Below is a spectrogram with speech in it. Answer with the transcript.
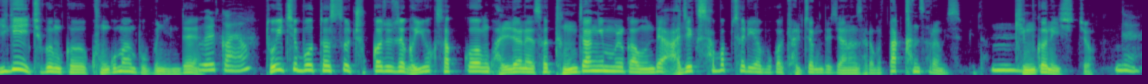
이게 지금 그 궁금한 부분인데 왜일까요? 도이치모터스 주가 조작 의혹 사건 관련해서 등장인물 가운데 아직 사법 처리 여부가 결정되지 않은 사람은 딱 한 사람 있습니다. 음. 김건희 씨죠. 네.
